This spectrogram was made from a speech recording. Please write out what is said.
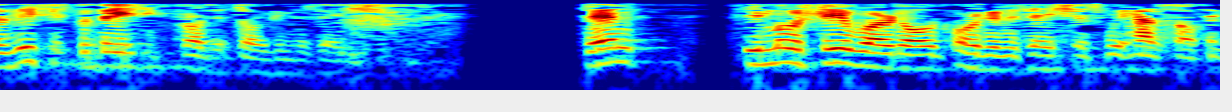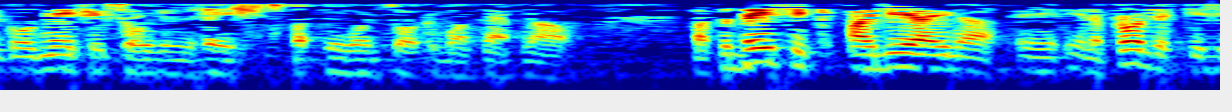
So this is the basic project organization. Then, in most real-world organizations, we have something called matrix organizations, but we won't talk about that now. But the basic idea in a, in a project is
